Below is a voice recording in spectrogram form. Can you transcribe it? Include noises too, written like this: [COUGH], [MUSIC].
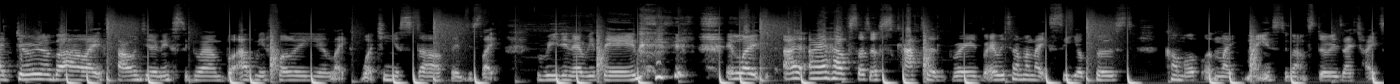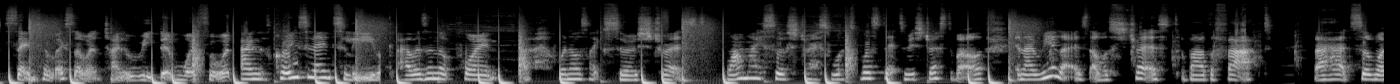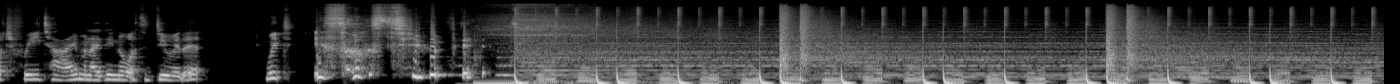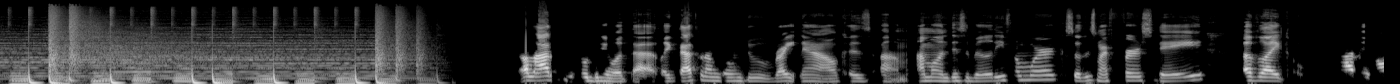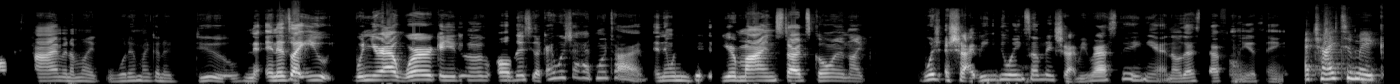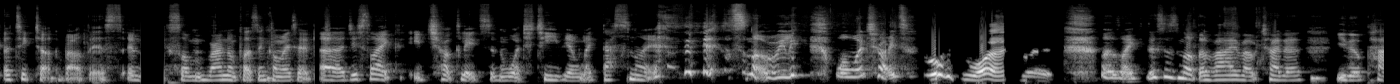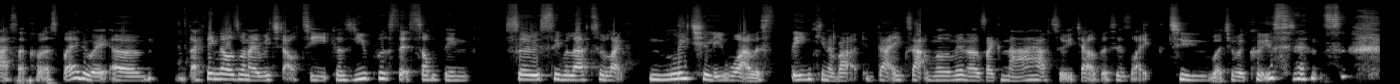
I don't remember how I found you on Instagram, but I've been following you and like watching your stuff and just like reading everything. [LAUGHS] and like I, I have such a scattered brain, but every time I like see your post come up on like my Instagram stories, I try to center myself and try to read them word for word. And coincidentally, like, I was in a point uh, when I was like so stressed why am I so stressed? What what's there to be stressed about? And I realized I was stressed about the fact that I had so much free time and I didn't know what to do with it, which is [LAUGHS] so stupid. a lot of people deal with that. Like that's what I'm going to do right now because um, I'm on disability from work. So this is my first day of like all this time, and I'm like, what am I gonna do? And it's like you when you're at work and you're doing all this, you're like, I wish I had more time. And then when you get your mind starts going like, what should I be doing something? Should I be resting? Yeah, no, that's definitely a thing. I tried to make a TikTok about this and some random person commented, uh, just like eat chocolates and watch TV. I'm like, that's not it. [LAUGHS] it's not really what we're trying to if you want, but I was like, this is not the vibe I'm trying to, you know, pass across. But anyway, um, I think that was when I reached out to you because you posted something so similar to like literally what I was thinking about that exact moment. I was like, nah, I have to reach out. This is like too much of a [LAUGHS] coincidence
